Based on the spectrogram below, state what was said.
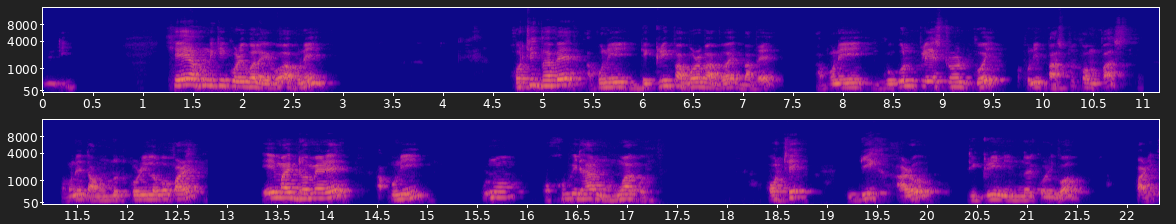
নিদিয়ে। সেয়ে আপুনি কি কৰিব লাগিব আপুনি সঠিকভাৱে আপুনি ডিগ্ৰী পাবৰ বাবে বাবে আপুনি গুগল প্লে' ষ্ট'ৰত গৈ আপুনি বাস্তু কম্পাছ আপুনি ডাউনলোড কৰি ল'ব পাৰে। এই মাধ্যমেৰে আপুনি কোনো অসুবিধা নোহোৱাকৈ সঠিক দিশ আৰু ডিগ্ৰী নিৰ্ণয় কৰিব পাৰিব।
